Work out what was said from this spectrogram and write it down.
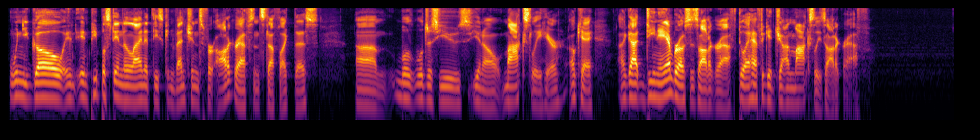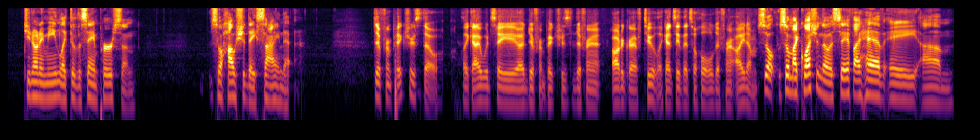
when you go and, and people stand in line at these conventions for autographs and stuff like this. Um, we'll we'll just use you know Moxley here. Okay, I got Dean Ambrose's autograph. Do I have to get Jon Moxley's autograph? Do you know what I mean? Like they're the same person. So how should they sign that? Different pictures, though. Like I would say, uh, different pictures, a different autograph too. Like I'd say that's a whole different item. So, so my question though is, say if I have a um,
